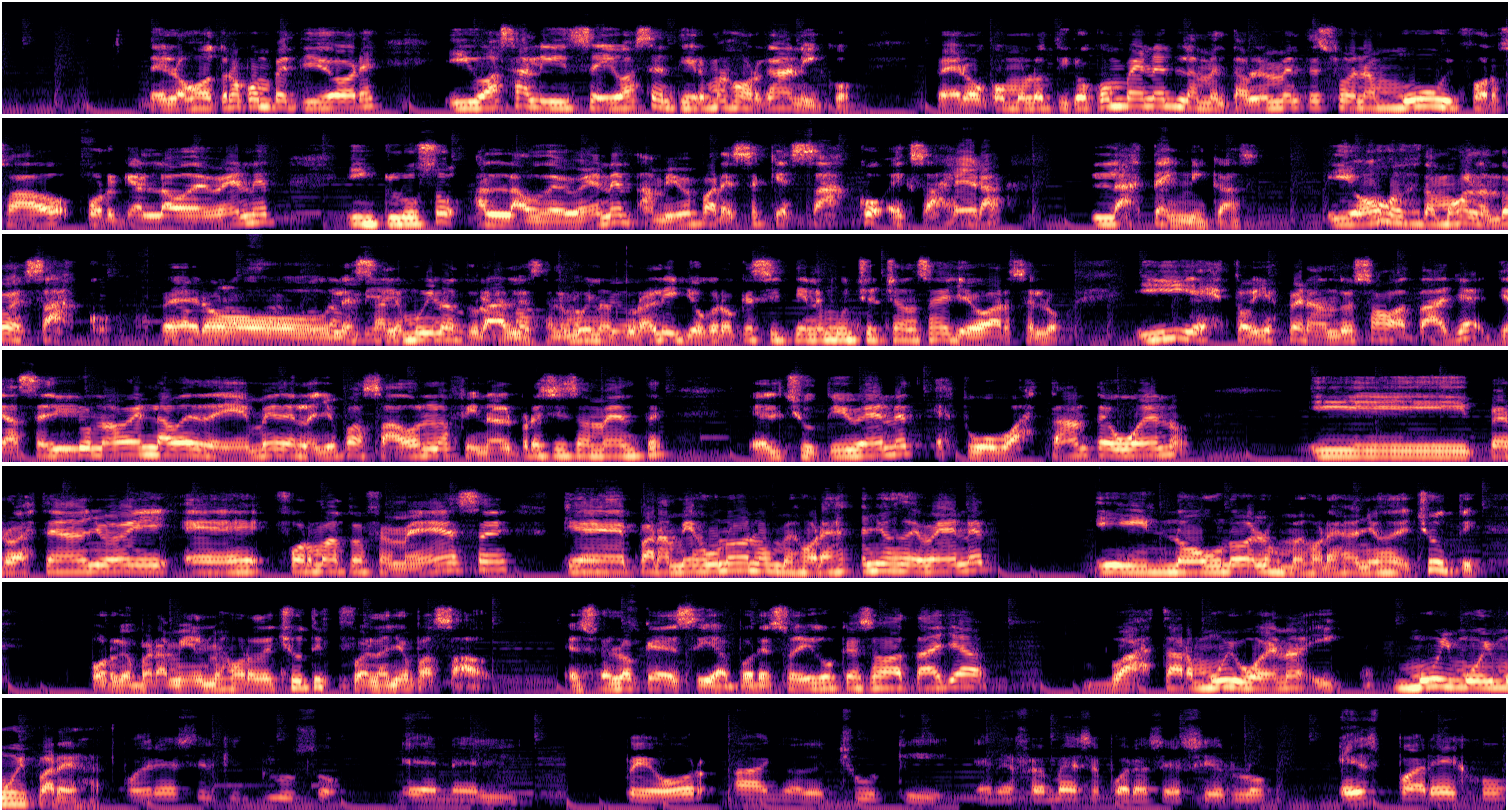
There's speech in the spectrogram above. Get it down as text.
de los otros competidores, iba a salir, se iba a sentir más orgánico. Pero como lo tiró con Bennett, lamentablemente suena muy forzado, porque al lado de Bennett, incluso al lado de Bennett, a mí me parece que Sasco exagera las técnicas. Y ojo, estamos hablando de Sasco, pero le sale muy natural, le sale muy natural y yo creo que sí tiene mucha chance de llevárselo. Y estoy esperando esa batalla. Ya se dio una vez la BDM del año pasado en la final precisamente. El Chuty Bennett estuvo bastante bueno. Y, pero este año es formato FMS, que para mí es uno de los mejores años de Bennett y no uno de los mejores años de Chuty, porque para mí el mejor de Chuty fue el año pasado. Eso es lo que decía, por eso digo que esa batalla va a estar muy buena y muy, muy, muy pareja. Podría decir que incluso en el peor año de Chuty en FMS, por así decirlo, es parejo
